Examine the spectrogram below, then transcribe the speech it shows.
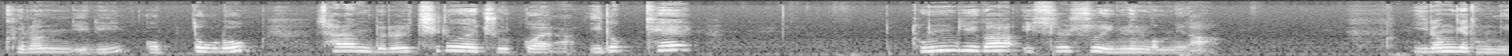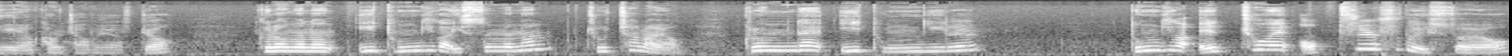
그런 일이 없도록 사람들을 치료해 줄 거야. 이렇게 동기가 있을 수 있는 겁니다. 이런 게 동기예요. 감 잡으셨죠? 그러면은 이 동기가 있으면은 좋잖아요. 그런데 이 동기를 동기가 애초에 없을 수도 있어요.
